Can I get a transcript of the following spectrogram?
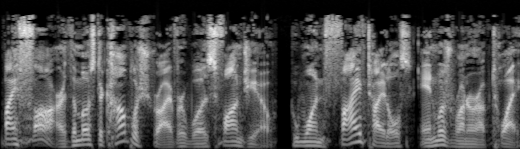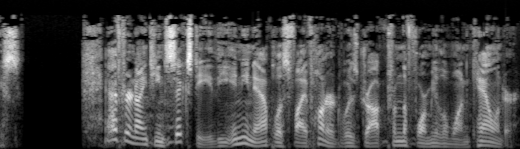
By far, the most accomplished driver was Fangio, who won five titles and was runner-up twice. After 1960, the Indianapolis 500 was dropped from the Formula One calendar.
